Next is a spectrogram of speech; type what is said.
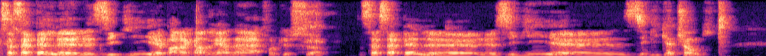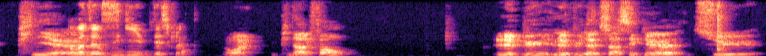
Ça s'appelle le, le Ziggy, euh, pendant qu'Andréane a focus ça, ça s'appelle le, le Ziggy, euh, Ziggy quelque chose. Puis, euh, On va dire Ziggy Disclot. Ouais. Puis dans le fond, le but, le but de ça, c'est que tu,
